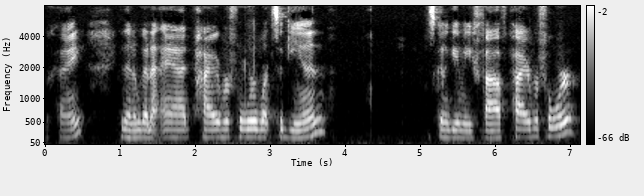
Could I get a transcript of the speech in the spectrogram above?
Okay, and then I'm going to add pi over 4 once again. It's going to give me 5 pi over 4.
